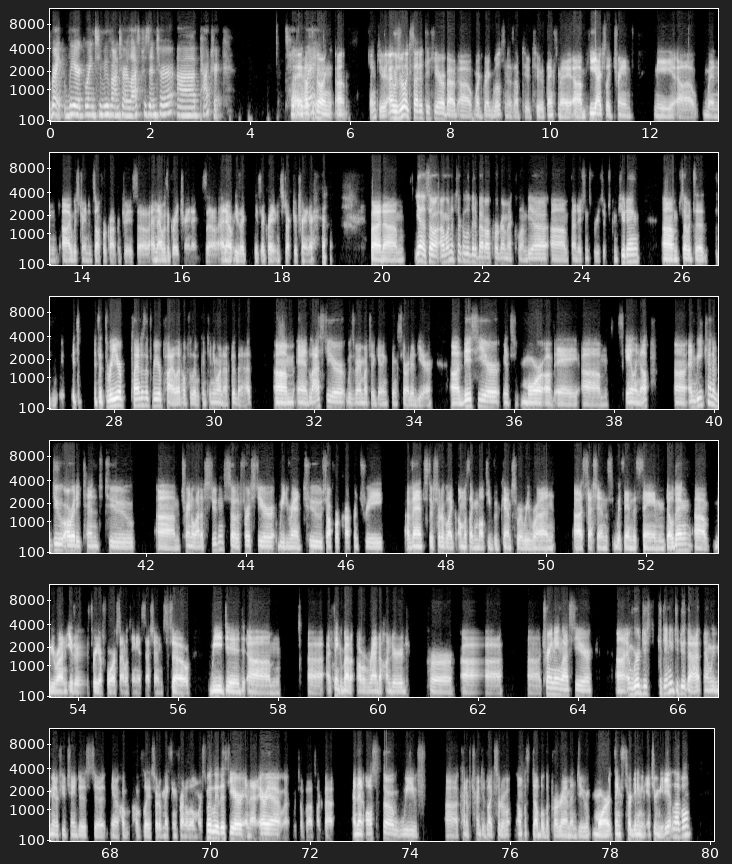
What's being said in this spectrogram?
right, we are going to move on to our last presenter, uh, Patrick. Take Hey, how's it going? Um, thank you. I was really excited to hear about uh, what Greg Wilson is up to too. Thanks, May. Um, he actually trained me uh, when I was trained in software carpentry, so and that was a great training. So I know he's a he's a great instructor trainer. but um, yeah, so I want to talk a little bit about our program at Columbia, um, Foundations for Research Computing. Um, so it's a it's it's a three year planned as a three year pilot. Hopefully, we'll continue on after that. Um, and last year was very much a getting things started year. Uh, this year, it's more of a um, scaling up. Uh, and we kind of do already tend to um, train a lot of students. So the first year, we ran two software carpentry events. They're sort of like almost like multi boot camps where we run uh, sessions within the same building. Uh, we run either three or four simultaneous sessions. So we did, um, uh, I think, about around 100 per uh, uh, training last year. Uh, and we're just continuing to do that, and we've made a few changes to, you know, ho- hopefully sort of make things run a little more smoothly this year in that area, which hopefully I'll talk about. And then also we've uh, kind of tried to like sort of almost double the program and do more things targeting an intermediate level.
